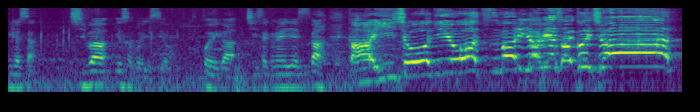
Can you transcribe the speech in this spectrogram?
皆さん千葉よさこいですよ。声が小さくないですか？会場にお集まりの皆さんこんにちは！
